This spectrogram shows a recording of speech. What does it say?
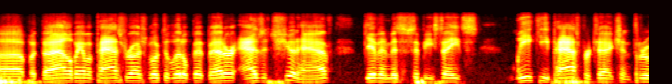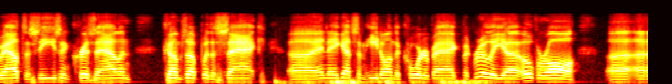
Uh, but the Alabama pass rush looked a little bit better, as it should have, given Mississippi State's leaky pass protection throughout the season. Chris Allen comes up with a sack, uh, and they got some heat on the quarterback. But really, uh, overall, uh,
